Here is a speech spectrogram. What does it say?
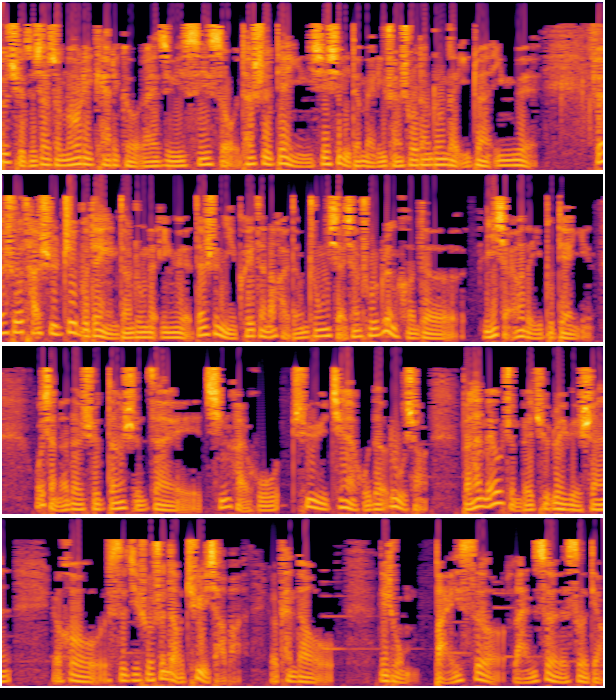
这首曲子叫做《Molly Calico》，来自于 Cecil，它是电影《西西里的美丽传说》当中的一段音乐。虽然说它是这部电影当中的音乐，但是你可以在脑海当中想象出任何的你想要的一部电影。我想到的是，当时在青海湖去青海湖的路上，本来没有准备去瑞月山，然后司机说顺道去一下吧，然后看到那种白色、蓝色的色调，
